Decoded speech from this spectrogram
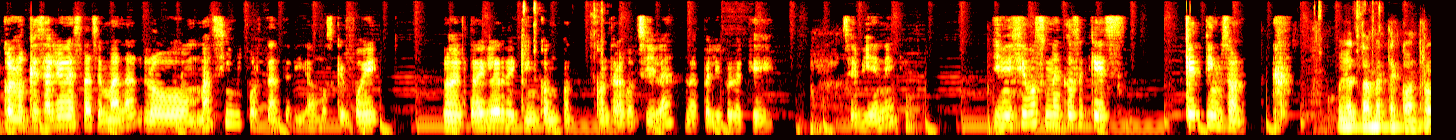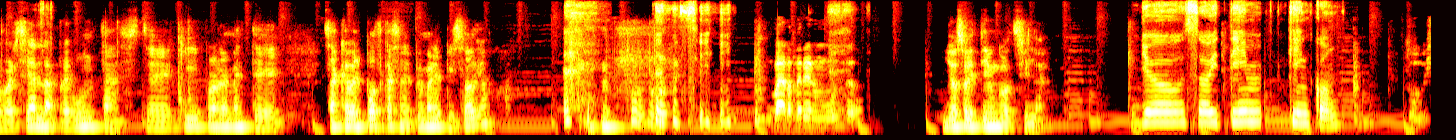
con lo que salió en esta semana. Lo más importante, digamos, que fue lo del tráiler de King Kong con- contra Godzilla, la película que se viene. Iniciemos una cosa que es, ¿qué team son? Muy altamente controversial la pregunta. Este, aquí probablemente se acabe el podcast en el primer episodio. sí. Va a arder el mundo. Yo soy Team Godzilla. Yo soy Team King Kong. Uy,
